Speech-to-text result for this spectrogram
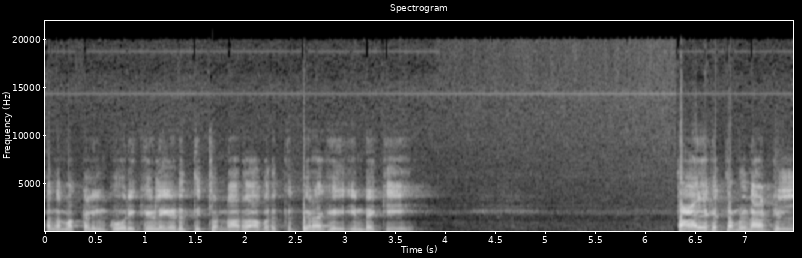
அந்த மக்களின் கோரிக்கைகளை எடுத்துச் சொன்னாரோ அவருக்கு பிறகு இன்றைக்கு தாயக தமிழ்நாட்டில்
